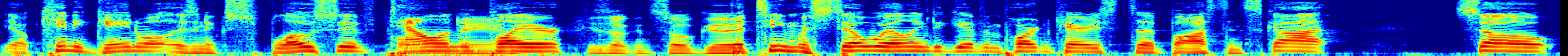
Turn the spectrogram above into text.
You know, Kenny Gainwell is an explosive, oh, talented Oh, man. player. He's looking so good. The team was still willing to give important carries to Boston Scott. So,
